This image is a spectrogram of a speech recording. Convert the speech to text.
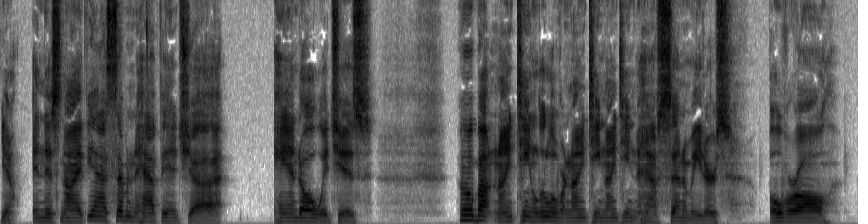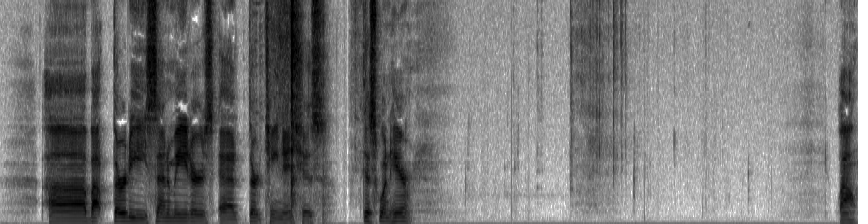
You know, in this knife, yeah, seven and a half inch uh, handle, which is oh, about 19, a little over 19, 19 and a half centimeters overall. Uh, about 30 centimeters at 13 inches. This one here. Wow.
